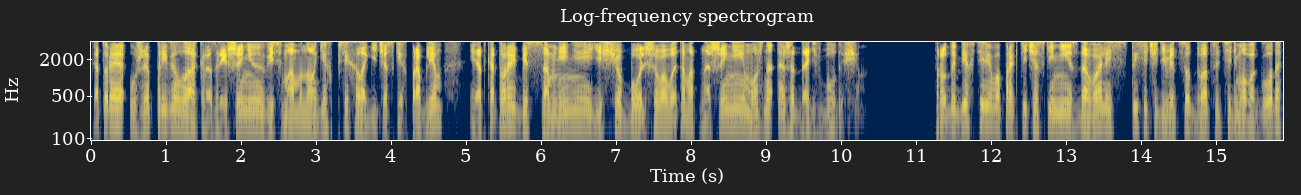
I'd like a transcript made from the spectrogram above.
которая уже привела к разрешению весьма многих психологических проблем и от которой, без сомнения, еще большего в этом отношении можно ожидать в будущем. Труды Бехтерева практически не издавались с 1927 года,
